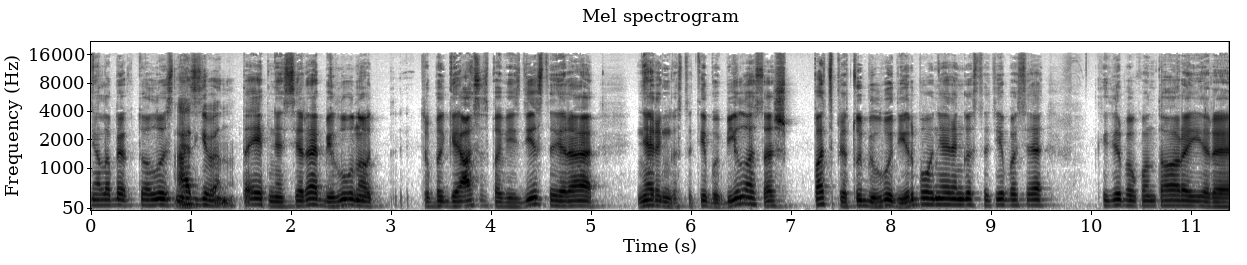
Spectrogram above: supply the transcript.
nelabai aktualus. Atgyvena. Taip, nes yra bylų, nu, turbūt geriausias pavyzdys tai yra neringos statybų bylos. Aš pats prie tų bylų dirbau neringos statybose, kai dirbau kontorai ir e,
